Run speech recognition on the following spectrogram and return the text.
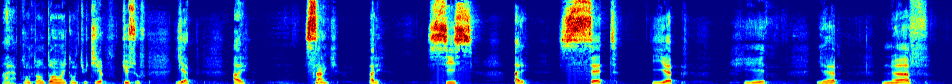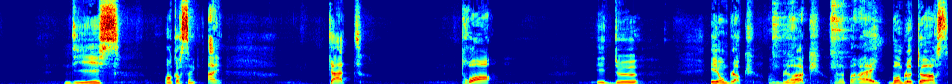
Voilà, prends ton temps et quand tu tires, tu souffles. Yep. Allez. 5. Allez. 6. Allez. 7. Yep. 8. Yep. 9. 10. Encore 5. Allez. 4. 3 et deux, et on bloque. On bloque, voilà pareil, bombe le torse,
